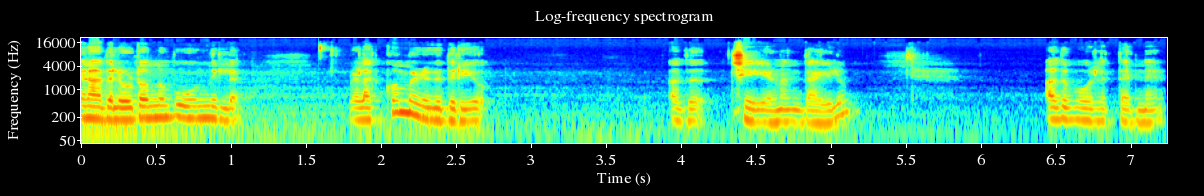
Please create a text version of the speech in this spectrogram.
ഞാൻ അതിലോട്ടൊന്നും പോകുന്നില്ല. വിളക്കോ മെഴുകുതിരിയോ അത് ചെയ്യണം എന്തായാലും. അതുപോലെ തന്നെ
